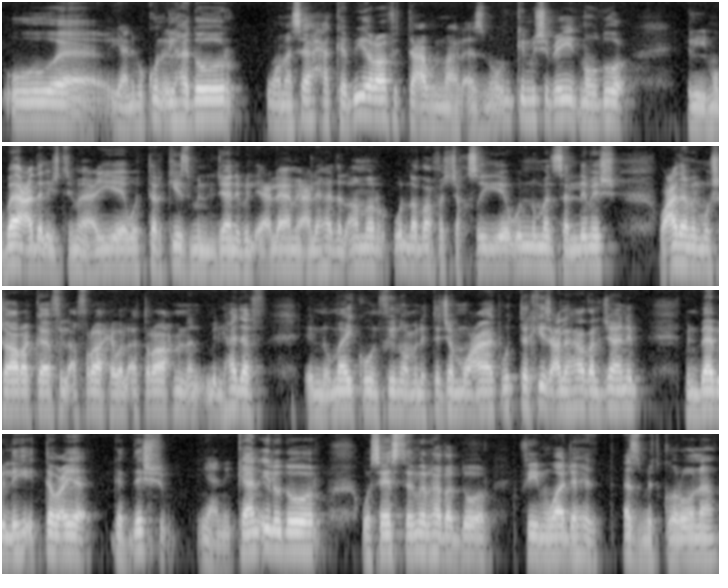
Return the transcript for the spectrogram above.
ويعني بكون لها دور ومساحة كبيرة في التعامل مع الأزمة. ويمكن مش بعيد موضوع المباعدة الاجتماعية والتركيز من الجانب الإعلامي على هذا الأمر والنظافة الشخصية وأنه ما نسلمش وعدم المشاركة في الأفراح والأتراح من الهدف أنه ما يكون في نوع من التجمعات والتركيز على هذا الجانب من باب اللي هي التوعية قديش يعني كان له دور وسيستمر هذا الدور في مواجهة أزمة كورونا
